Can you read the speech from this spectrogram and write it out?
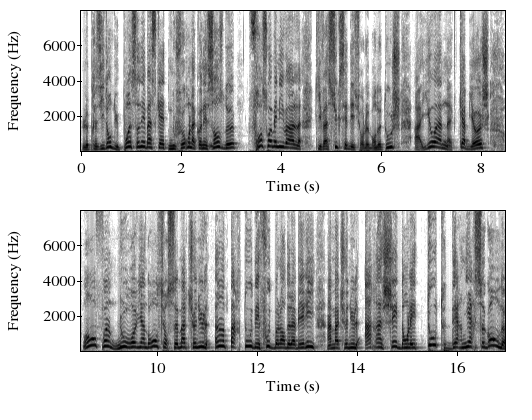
le président du Poinçonnet Basket, nous ferons la connaissance de François Ménival, qui va succéder sur le banc de touche à Johan Cabioche. Enfin, nous reviendrons sur ce match nul un partout des footballeurs de la Berry, un match nul arraché dans les toutes dernières secondes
